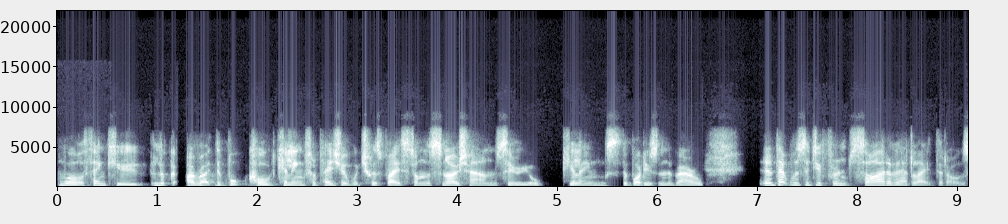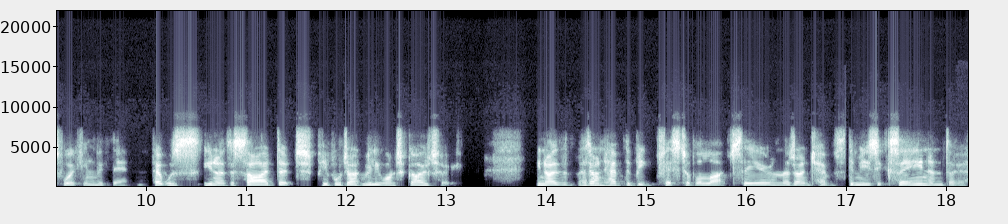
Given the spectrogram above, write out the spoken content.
Well, thank you. Look, I wrote the book called Killing for Pleasure, which was based on the Snowtown serial killings, the bodies in the barrel. And that was a different side of Adelaide that I was working with then. That was, you know, the side that people don't really want to go to. You know, they don't have the big festival lights there and they don't have the music scene and the,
